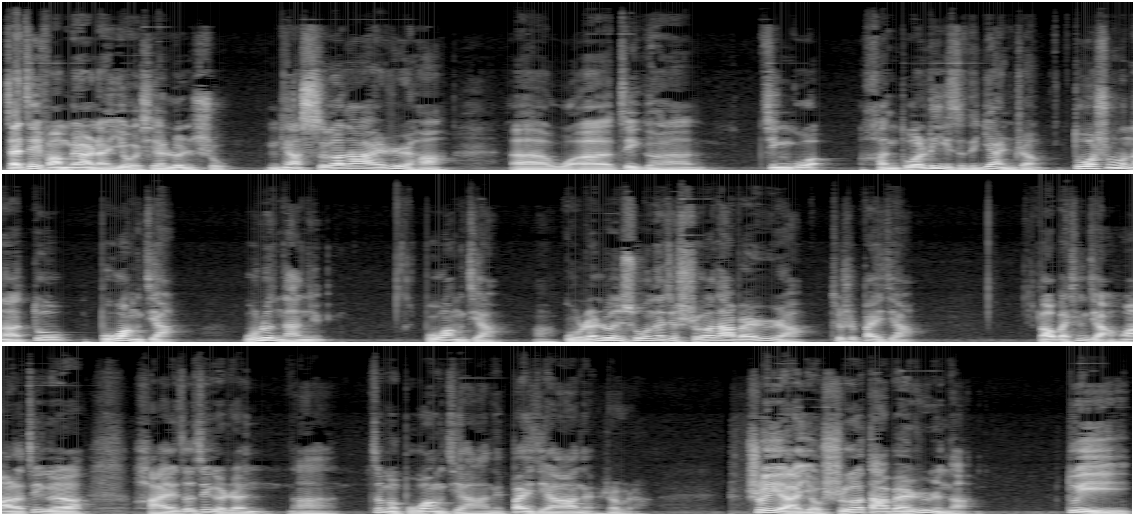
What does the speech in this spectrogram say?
在这方面呢也有些论述。你像十个大拜日哈，呃，我这个经过很多例子的验证，多数呢都不忘家，无论男女。不忘家啊！古人论述呢，这十个大拜日啊，就是败家。老百姓讲话了，这个孩子这个人啊，这么不忘家呢，败家呢，是不是？所以啊，有十个大拜日呢，对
